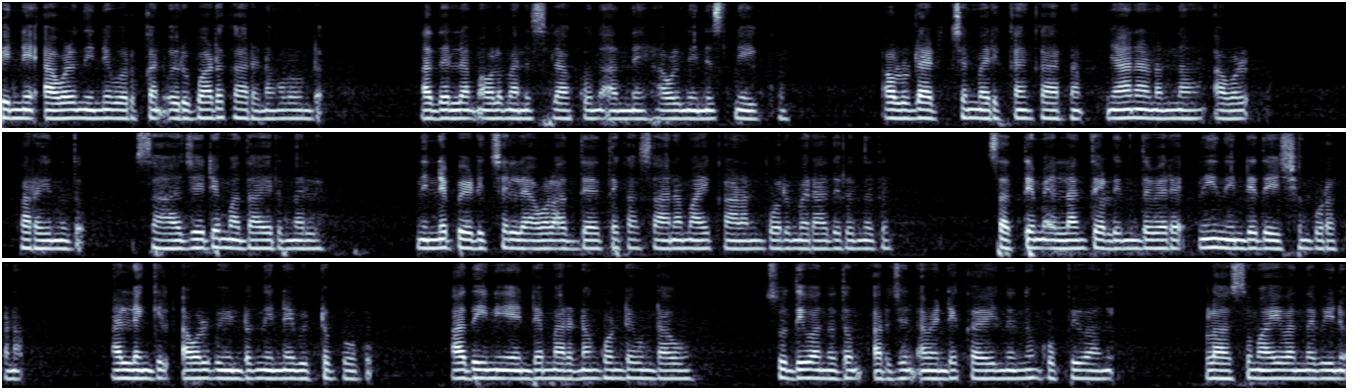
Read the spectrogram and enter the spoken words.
പിന്നെ അവൾ നിന്നെ വെറുക്കാൻ ഒരുപാട് കാരണങ്ങളുണ്ട്. അതെല്ലാം അവൾ മനസ്സിലാക്കുന്ന അന്നേ. അവൾ നിന്നെ സ്നേഹിക്കും. അവളുടെ അച്ഛൻ മരിക്കാൻ കാരണം ഞാനാണെന്നാണ് അവൾ പറയുന്നത്. സാഹചര്യം അതായിരുന്നല്ലോ. നിന്നെ പേടിച്ചല്ലേ അവൾ അദ്ദേഹത്തെ കസാനമായി കാണാൻ പോലും വരാതിരുന്നത്? സത്യം എല്ലാം തെളിയുന്നത് വരെ നീ നിന്റെ ദേഷ്യം കുറക്കണം. അല്ലെങ്കിൽ അവൾ വീണ്ടും നിന്നെ വിട്ടുപോകും. അതിനി എന്റെ മരണം കൊണ്ടേ ഉണ്ടാവും. ശ്രുതി വന്നതും അർജുൻ അവന്റെ കയ്യിൽ നിന്നും കുപ്പി വാങ്ങി. ഗ്ലാസുമായി വന്ന വീണു.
